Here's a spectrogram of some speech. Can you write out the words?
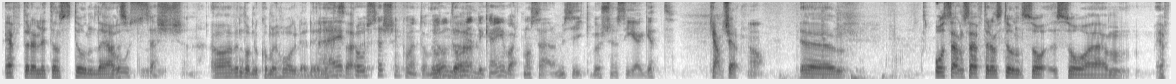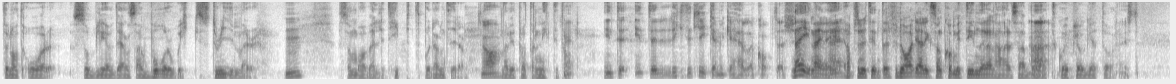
efter en liten stund när jag hade... Procession. Ja, jag vet inte om du kommer ihåg det. det är Nej, lite så Procession kommer jag inte ihåg. Men jag undrar det kan ju varit någon så här musikbörsens eget. Kanske. Ja. Eh, och sen så efter en stund så, så ehm, efter något år så blev det en sån här Warwick Streamer. Som var väldigt hippt på den tiden. Mm. Ja. När vi pratar 90-tal. Inte, inte riktigt lika mycket Helicopters. Nej, nej, nej, absolut inte. För då hade jag liksom kommit in i den här, så här börjat gå i plugget och Ja,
